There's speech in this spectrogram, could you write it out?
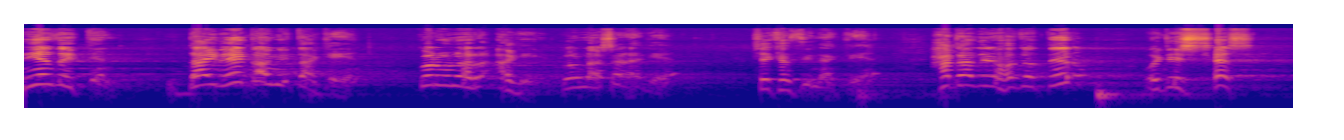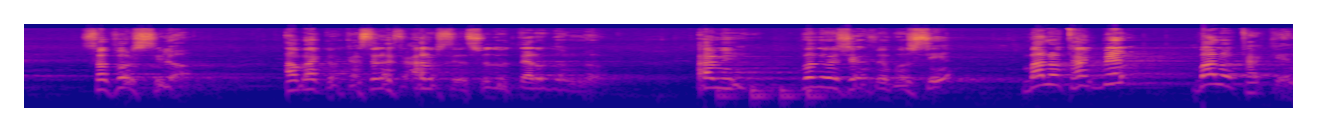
নিয়ে যাইতেন। ডাইরেক্ট আমি তাকে করোনার আগে, করোনা আসার আগে শেখ হাসিনাকে হাটাদিন হজরতের ওইটি শেষ সফর ছিল। আমাকে কাছে রাখতে আরও ছিল শুধু তেরো জন লোক। আমি প্রথমে সেখানে বলছি, ভালো থাকবেন, ভালো থাকেন।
